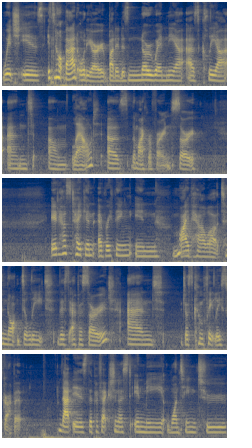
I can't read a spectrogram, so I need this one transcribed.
which is, it's not bad audio, but it is nowhere near as clear and um, loud as the microphone. So it has taken everything in my power to not delete this episode and just completely scrap it. That is the perfectionist in me wanting to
